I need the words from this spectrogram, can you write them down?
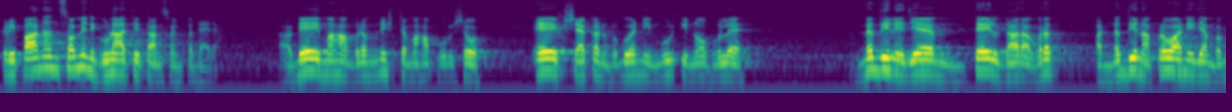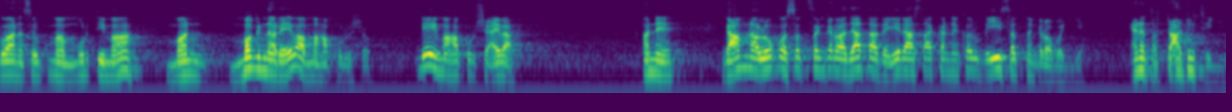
કૃપાનંદ સ્વામી ને ગુણાતીતાન સ્વામી પધાર્યા. બે મહાબ્રહ્મનિષ્ઠ મહાપુરુષો, એક સેકન્ડ ભગવાનની મૂર્તિ ન ભૂલે. નદીને જેમ તેલ ધારા વ્રત આ નદીના પ્રવાહની જેમ ભગવાન સ્વરૂપમાં મૂર્તિમાં મન, મગ્ન રહે એવા મહાપુરુષો. બે મહાપુરુષો આવ્યા. અને ગામના લોકો સત્સંગ કરવા જતા હતા. વીરા શાખાને ખરું એ સત્સંગ કરવા પગ્યા એને તો ટાઢું થઈ ગયું.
